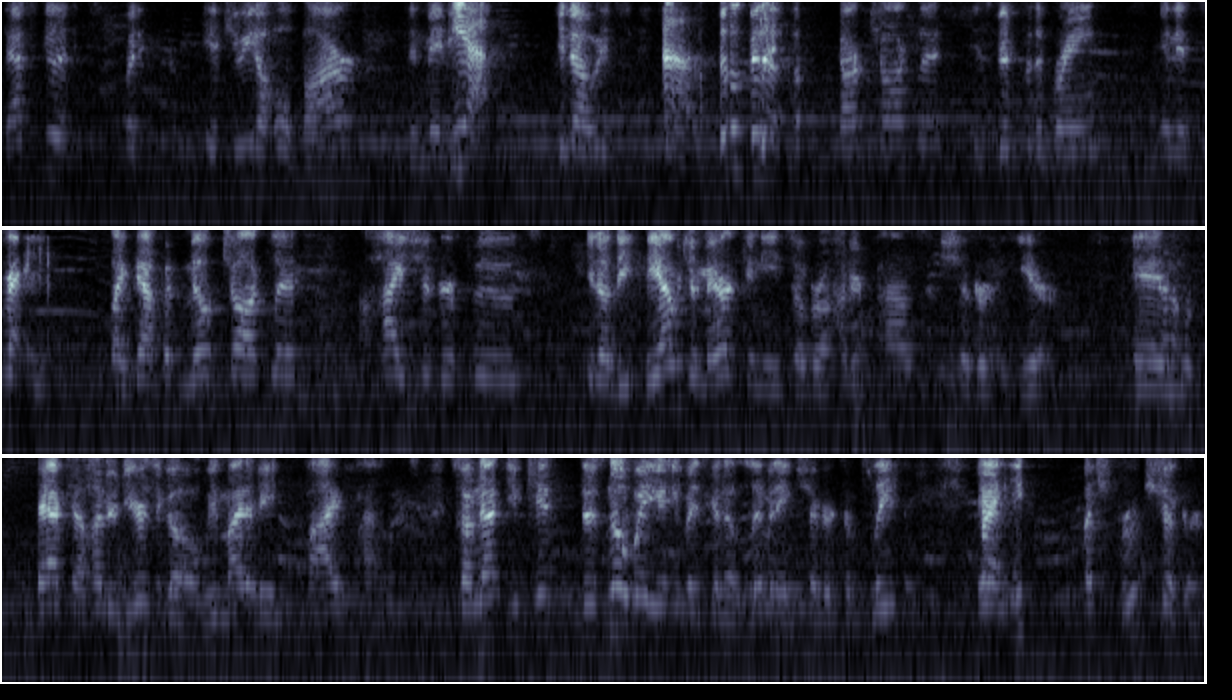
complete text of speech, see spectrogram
that's good. But if you eat a whole bar, then maybe Yeah. You know, it's Oh. a little bit of dark chocolate is good for the brain, and it's Right. Like that. But milk chocolate, uh, high sugar foods. You know, the, the average American eats over 100 pounds of sugar a year, and Oh. back 100 years ago, we might have eaten five pounds. So I'm not. You can't. There's no way anybody's going to eliminate sugar completely, Right. and eat much fruit sugar.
